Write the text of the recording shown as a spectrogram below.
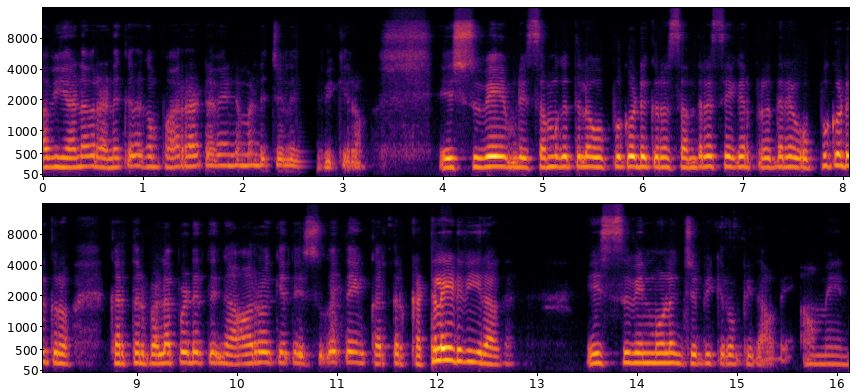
ஆவியானவர் அனுக்கிரகம் பாராட்ட வேண்டும் என்று சொல்லி ஜபிக்கிறோம். இயேசுவே இப்படி சமூகத்துல ஒப்பு கொடுக்கிறோம் சந்திரசேகர் பிரதரை ஒப்பு கொடுக்கிறோம் கர்த்தர் பலப்படுத்துங்க. ஆரோக்கியத்தை சுகத்தையும் கர்த்தர் கட்டளையிடுவீராக. இயேசுவின் மூலம் ஜெபிக்கிறோம் பிதாவே. ஆமேன்.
